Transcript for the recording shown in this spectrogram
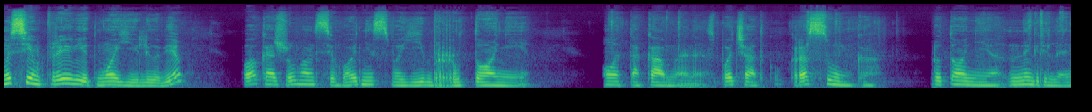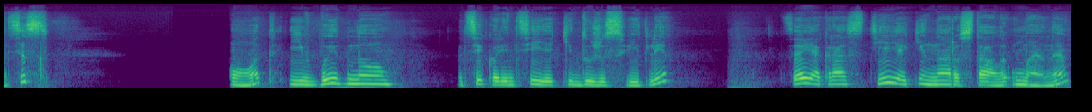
Усім привіт, мої любі! Покажу вам сьогодні свої брутонії. От така в мене спочатку красунька брутонія негріленсіс. От, і видно ці корінці, які дуже світлі. Це якраз ті, які наростали у мене.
